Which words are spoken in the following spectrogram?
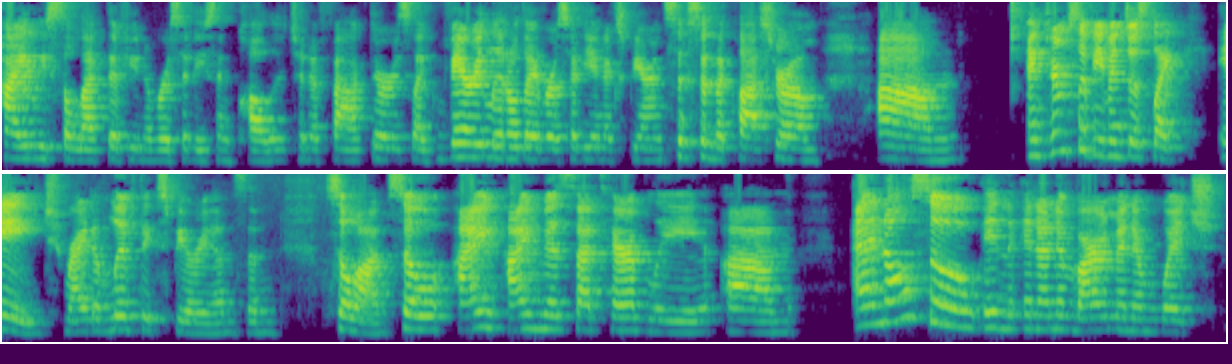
highly selective universities and college. And in fact there's like very little diversity and experiences in the classroom. Um, in terms of even just like age right a lived experience and so on. So I I miss that terribly. Um, and also in in an environment in which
